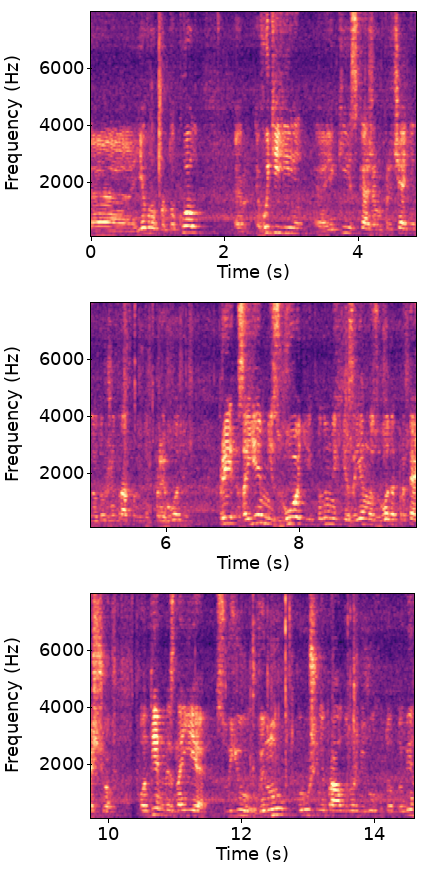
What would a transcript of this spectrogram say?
е, європротокол, е, водії, е, які, скажімо, причетні до дорожньо-транспортних пригод, при взаємній згоді, коли в них є взаємна згода про те, що один визнає свою вину в порушенні правил дорожнього руху, тобто він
